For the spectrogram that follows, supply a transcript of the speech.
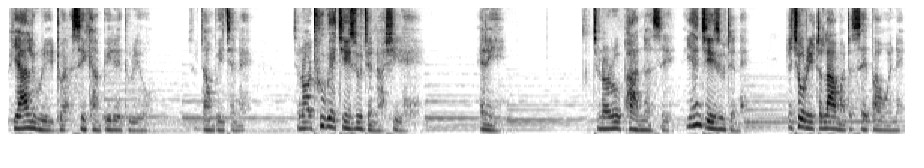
ဘုရားလူတွေအတွက်အစေခံပေးတဲ့သူတွေကိုဆုတောင်းပေးခြင်းနဲ့ကျွန်တော်အထူးပဲကျေးဇူးတင်တာရှိတယ်အဲ့ဒီ ကျွန်တော်တို့ partners တွေအရင်ကျေးဇူးတင်တယ်တချို့တွေတစ်လမှာ30ပါဝင်တယ်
